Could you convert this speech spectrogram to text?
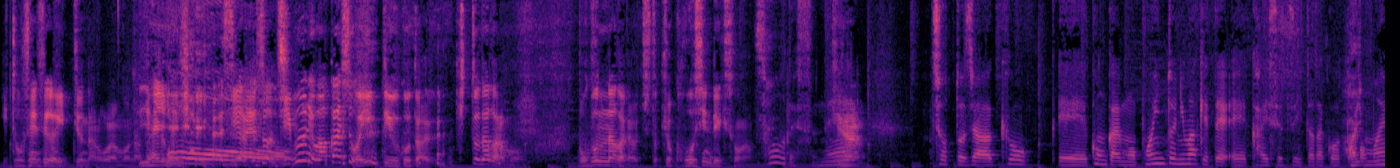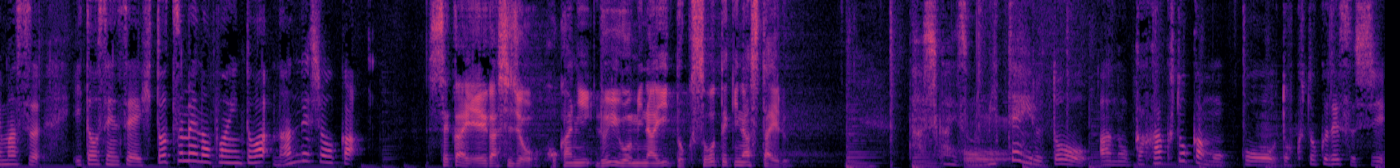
伊藤先生がいいって言うんなら俺はもういやいや。いやいやそう自分より若い人がいいっていうことはきっとだからもう僕の中ではちょっと今日更新できそうなそうですね。ちょっとじゃあ今日、えー、今回もポイントに分けて、えー、解説いただこうと思います、はい、伊藤先生一つ目のポイントは何でしょうか？世界映画史上他に類を見ない独創的なスタイル。確かにその見ているとあの画角とかもこう独特ですし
